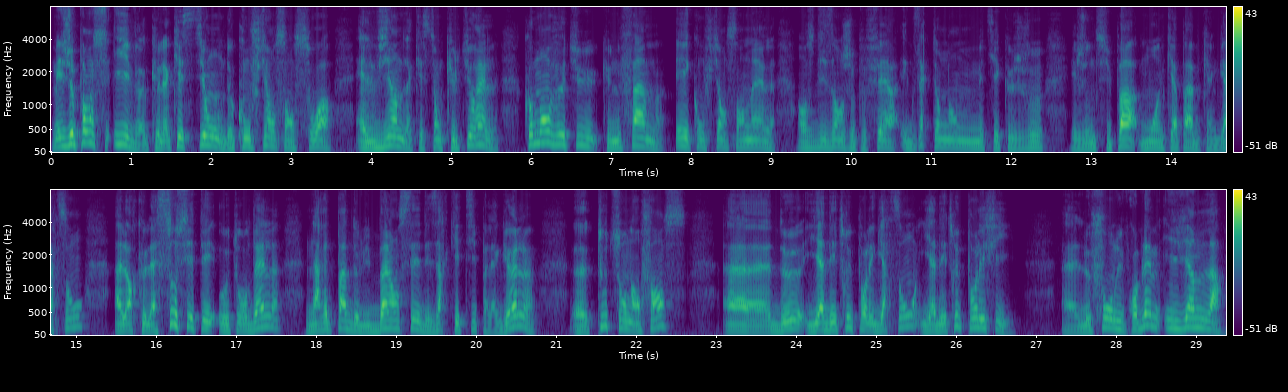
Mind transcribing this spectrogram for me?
Mais je pense, Yves, que la question de confiance en soi, elle vient de la question culturelle. Comment veux-tu qu'une femme ait confiance en elle en se disant je peux faire exactement le métier que je veux et je ne suis pas moins capable qu'un garçon, alors que la société autour d'elle n'arrête pas de lui balancer des archétypes à la gueule euh, toute son enfance euh, de il y a des trucs pour les garçons, il y a des trucs pour les filles. Euh, le fond du problème, il vient de là.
